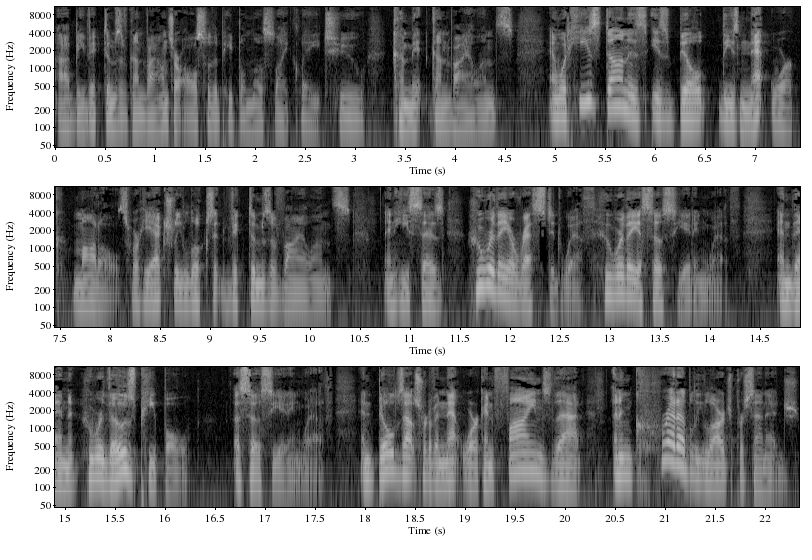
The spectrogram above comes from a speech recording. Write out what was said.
uh, be victims of gun violence are also the people most likely to commit gun violence. And what he's done is is built these network models where he actually looks at victims of violence and he says who were they arrested with, who were they associating with, and then who were those people associating with, and builds out sort of a network and finds that an incredibly large percentage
